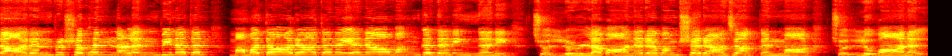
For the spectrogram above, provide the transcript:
താരൻ വൃഷഭൻ നളൻ വിനതൻ മമതാരാധനയനാമങ്കതനിങ്ങനെ ചൊല്ലുള്ള വാനരവംശ രാജാക്കന്മാർ ചൊല്ലുവാനൽ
